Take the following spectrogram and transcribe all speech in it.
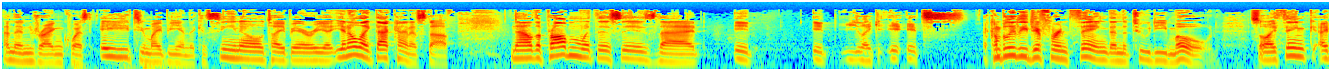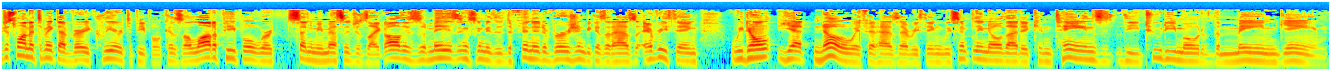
And then Dragon Quest 8 you might be in the casino type area you know like that kind of stuff. Now the problem with this is that it it like it, it's a completely different thing than the 2D mode. So I think I just wanted to make that very clear to people because a lot of people were sending me messages like, "Oh, this is amazing! It's going to be the definitive version because it has everything." We don't yet know if it has everything. We simply know that it contains the 2D mode of the main game.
